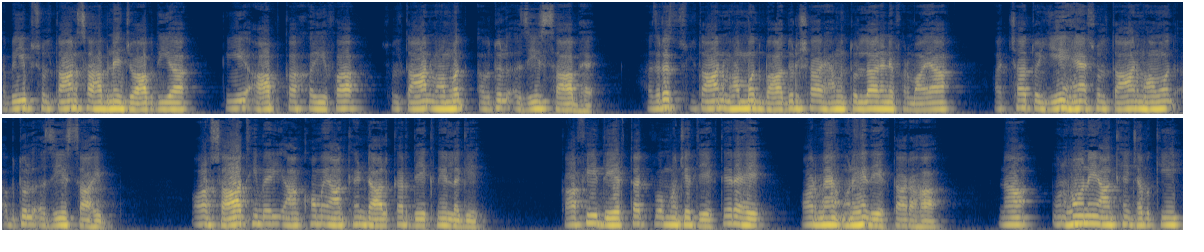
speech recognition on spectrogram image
حبیب سلطان صاحب نے جواب دیا کہ یہ آپ کا خلیفہ سلطان محمد عبد العزیز صاحب ہے۔ حضرت سلطان محمد بہادر شاہ رحمۃ اللہ نے فرمایا اچھا تو یہ ہیں سلطان محمد عبد العزیز صاحب۔ اور ساتھ ہی میری آنکھوں میں آنکھیں ڈال کر دیکھنے لگے۔ کافی دیر تک وہ مجھے دیکھتے رہے اور میں انہیں دیکھتا رہا۔ نہ انہوں نے آنکھیں جھپکی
